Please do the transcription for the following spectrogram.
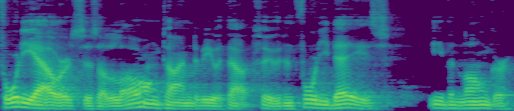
40 hours is a long time to be without food, and 40 days, even longer.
